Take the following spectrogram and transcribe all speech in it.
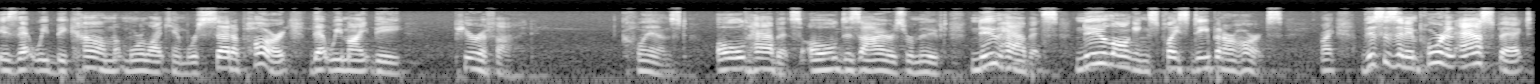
is that we become more like Him. We're set apart that we might be purified, cleansed. Old habits, old desires removed, new habits, new longings placed deep in our hearts. Right? This is an important aspect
